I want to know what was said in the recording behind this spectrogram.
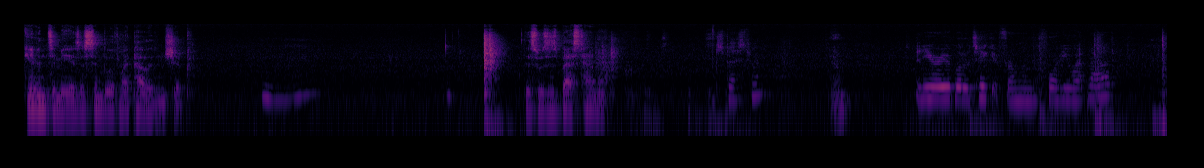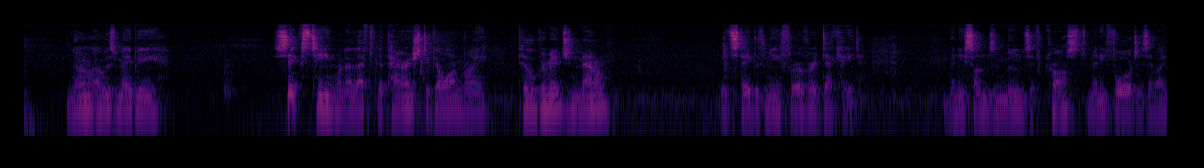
Given to me as a symbol of my paladinship. This was his best hammer. His best one? Yeah. And you were able to take it from him before he went mad? No, I was maybe 16 when I left the parish to go on my pilgrimage, and now it stayed with me for over a decade. Many suns and moons have crossed, many forges have I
